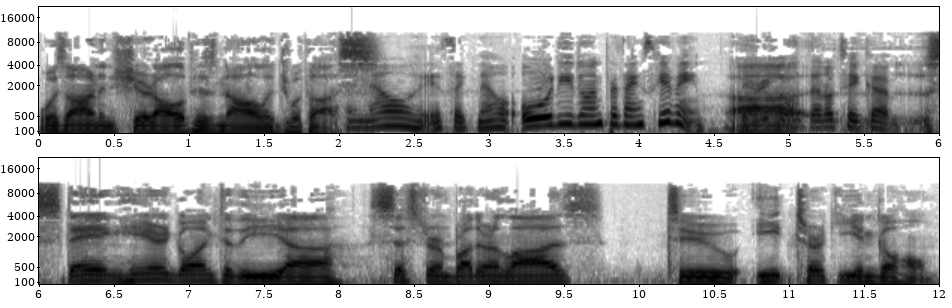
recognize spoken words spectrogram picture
was on and shared all of his knowledge with us. And now it's like now. Oh, what are you doing for Thanksgiving? There you Uh, go. That'll take up. Staying here, going to the, uh, sister and brother-in-laws to eat turkey and go home.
